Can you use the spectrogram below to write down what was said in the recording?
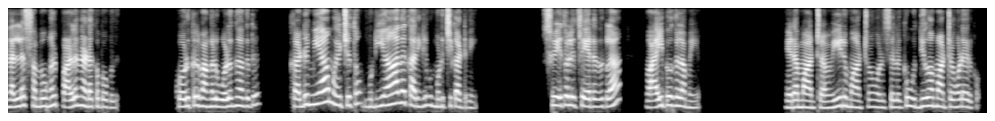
நல்ல சம்பவங்கள் பல நடக்க போகுது. கொடுக்கல் வாங்கல் ஒழுங்காகுது. கடுமையா முயற்சித்தும் முடியாத காரியங்களுக்கு முடிச்சு காட்டுவீங்க. சுயதொழில் செய்யறதுக்கெல்லாம் வாய்ப்புகள் அமையும். இடமாற்றம் வீடு மாற்றம் ஒரு சிலருக்கு உத்தியோக மாற்றம் கூட இருக்கும்.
